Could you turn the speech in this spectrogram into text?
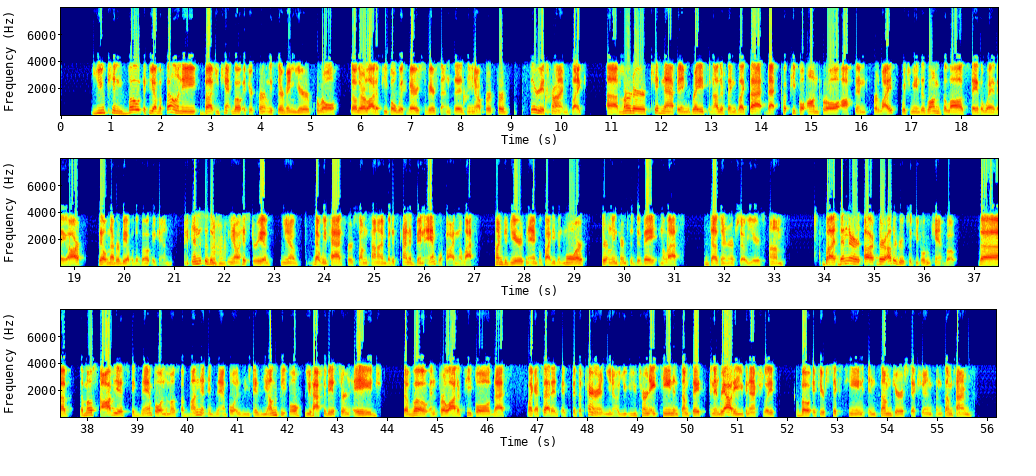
you can vote if you have a felony, but you can't vote if you're currently serving your parole so there are a lot of people with very severe sentences, you know, for, for serious crimes like uh, murder, kidnapping, rape, and other things like that that put people on parole often for life, which means as long as the laws stay the way they are, they'll never be able to vote again. And this is a mm-hmm. you know a history of you know that we've had for some time, but it's kind of been amplified in the last hundred years and amplified even more, certainly in terms of debate in the last dozen or so years. Um, but then there are, there are other groups of people who can't vote. The the most obvious example and the most abundant example is is young people. You have to be a certain age to vote, and for a lot of people, that's like I said, it, it, it's apparent. You know, you you turn 18 in some states, and in reality, you can actually vote if you're 16 in some jurisdictions, and sometimes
